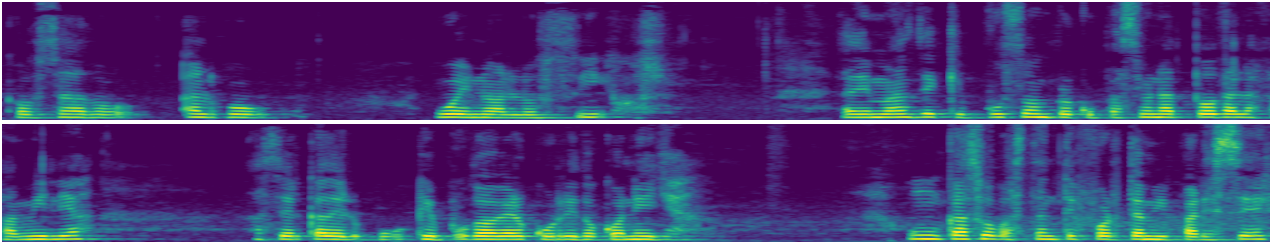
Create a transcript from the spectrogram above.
causado algo bueno a los hijos, además de que puso en preocupación a toda la familia acerca de lo que pudo haber ocurrido con ella. Un caso bastante fuerte a mi parecer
